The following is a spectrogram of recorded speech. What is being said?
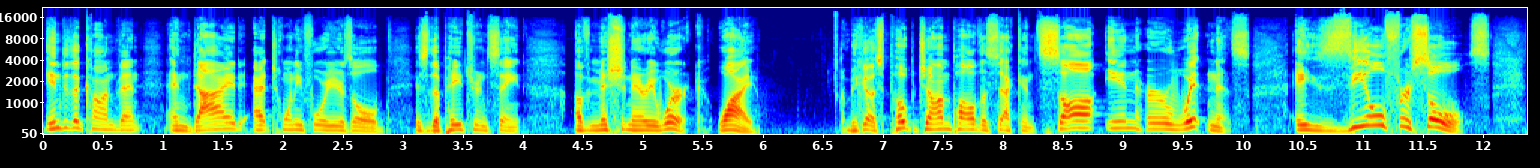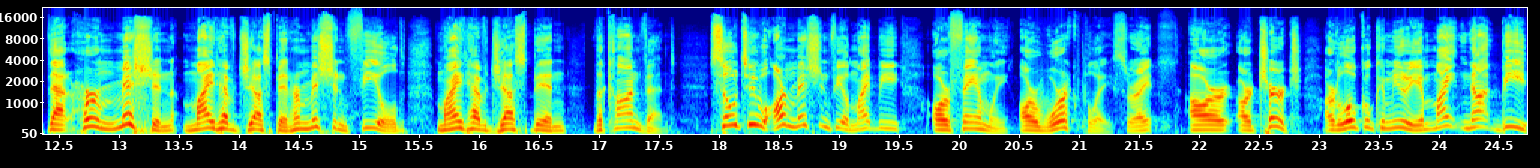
into the convent and died at 24 years old, is the patron saint of missionary work. Why? Because Pope John Paul II saw in her witness a zeal for souls that her mission might have just been, her mission field might have just been the convent. So too, our mission field might be our family, our workplace, right? Our our church, our local community. It might not be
